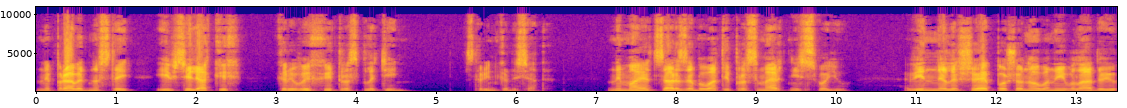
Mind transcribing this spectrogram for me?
неправедностей і всіляких кривих хитросплетінь. Сторінка 10. Не має цар забувати про смертність свою. Він не лише пошанований владою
